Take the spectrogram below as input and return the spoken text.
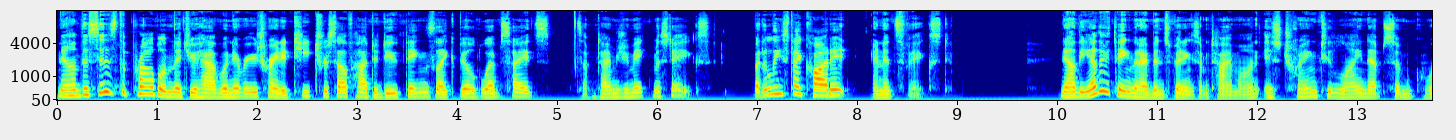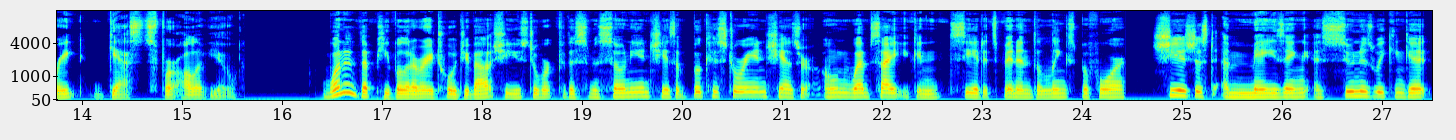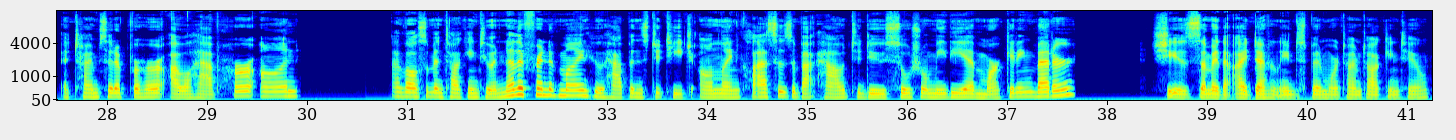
Now, this is the problem that you have whenever you're trying to teach yourself how to do things like build websites. Sometimes you make mistakes, but at least I caught it and it's fixed. Now, the other thing that I've been spending some time on is trying to line up some great guests for all of you. One of the people that I already told you about, she used to work for the Smithsonian. She is a book historian. She has her own website. You can see it, it's been in the links before. She is just amazing. As soon as we can get a time set up for her, I will have her on I've also been talking to another friend of mine who happens to teach online classes about how to do social media marketing better. She is somebody that I definitely need to spend more time talking to.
